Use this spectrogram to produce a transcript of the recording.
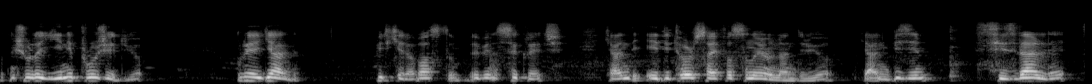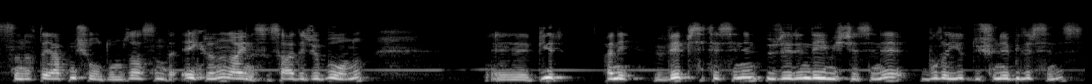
Bakın şurada yeni proje diyor. Buraya geldim. Bir kere bastım ve beni Scratch kendi editör sayfasına yönlendiriyor. Yani bizim sizlerle sınıfta yapmış olduğumuz aslında ekranın aynısı. Sadece bu onun e, bir hani web sitesinin üzerindeymişçesine burayı düşünebilirsiniz.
